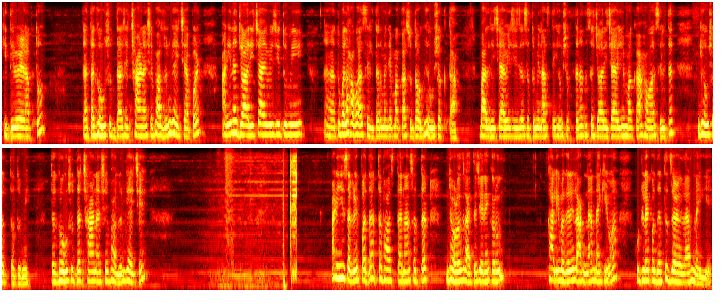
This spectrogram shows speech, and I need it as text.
किती वेळ लागतो. तर आता गहूसुद्धा असे छान असे भाजून घ्यायचे आपण. आणि ना ज्वारीच्या ऐवजी तुम्ही तुम्हाला हवा असेल तर म्हणजे मकासुद्धा घेऊ शकता. बाजरीच्या ऐवजी जसं तुम्ही नाश्ते घेऊ शकता ना तसं ज्वारीच्या ऐवजी मका हवा असेल तर घेऊ शकता तुम्ही. तर गहूसुद्धा छान असे भाजून घ्यायचे. आणि हे सगळे पदार्थ भाजताना सतत ढवळत राहतं जेणेकरून खाली वगैरे लागणार नाही किंवा कुठलाही पदार्थ जळणार नाही आहे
